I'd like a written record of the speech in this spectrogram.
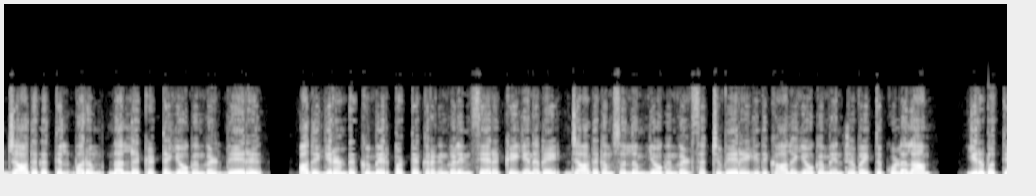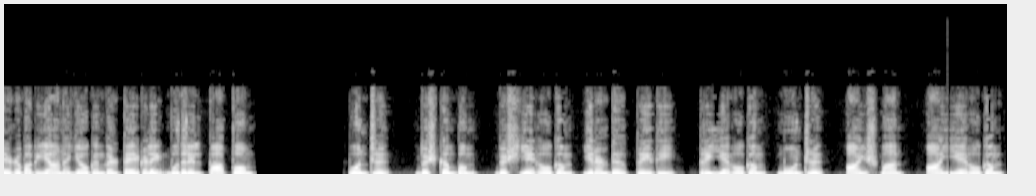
ஜாதகத்தில் வரும் நல்ல கெட்ட யோகங்கள் வேறு அது இரண்டுக்கு மேற்பட்ட கிரகங்களின் சேரக்கை எனவே ஜாதகம் சொல்லும் யோகங்கள் சற்று வேறு இது கால யோகம் என்று வைத்துக் கொள்ளலாம். இருபத்தேழு வகையான யோகங்கள் பெயர்களை முதலில் பார்ப்போம். ஒன்று விஷ்கம்பம் விஷ்ய யோகம். இரண்டு பிரீதி பிரிய யோகம். மூன்று ஆயுஷ்மான் ஆய யோகம்.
